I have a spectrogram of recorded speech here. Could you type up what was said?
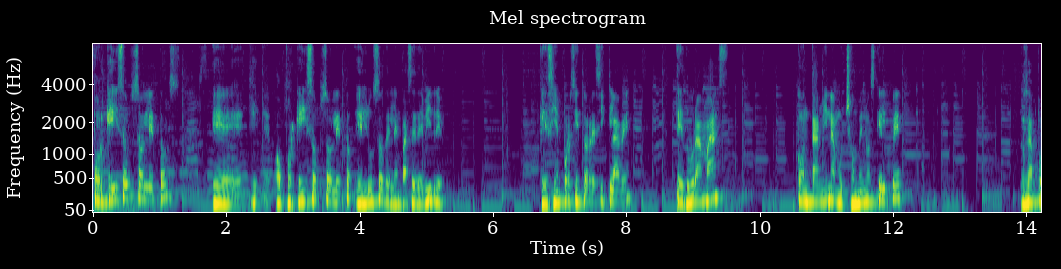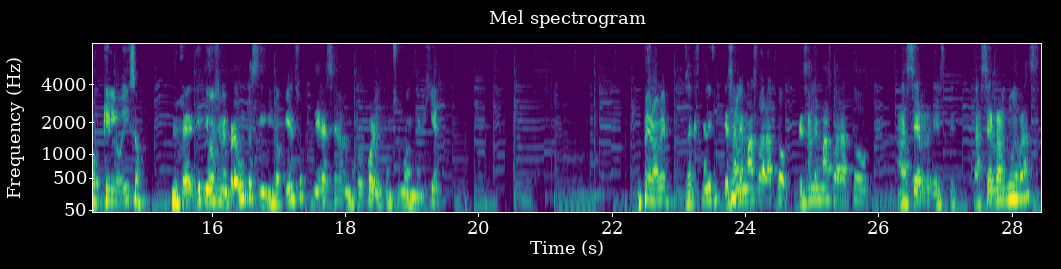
¿por qué hizo obsoletos eh, eh, o por qué hizo obsoleto el uso del envase de vidrio? Que 100% reciclable, te dura más, contamina mucho menos que el PET. O sea, ¿por qué lo hizo? No sé, digo, si me preguntas y, y lo pienso, pudiera ser a lo mejor por el consumo de energía. Pero a ver, O sea, que sale, que sale No. más barato, que sale más barato hacer, este, hacerlas nuevas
